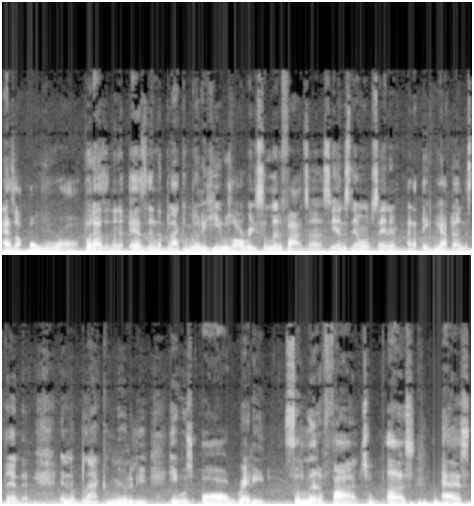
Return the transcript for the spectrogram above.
as an overall, but as an as in the black community, he was already solidified to us. You understand what I'm saying? And I think we have to understand that in the black community, he was already solidified to us as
